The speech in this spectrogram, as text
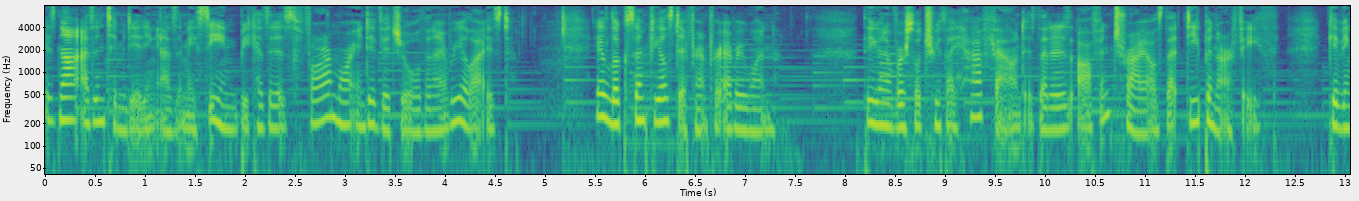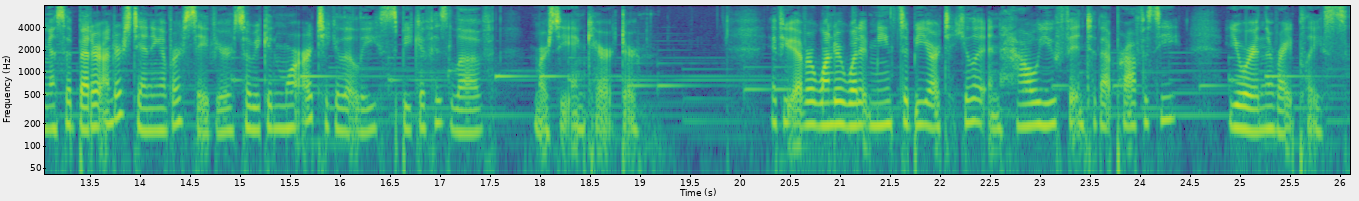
is not as intimidating as it may seem because it is far more individual than I realized. It looks and feels different for everyone. The universal truth I have found is that it is often trials that deepen our faith, giving us a better understanding of our Savior so we can more articulately speak of His love, mercy, and character. If you ever wonder what it means to be articulate and how you fit into that prophecy, you are in the right place.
